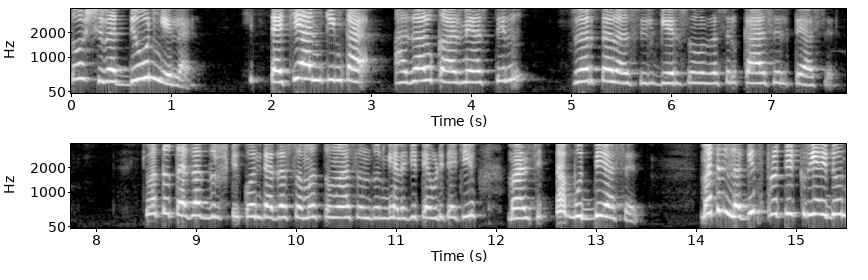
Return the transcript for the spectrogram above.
तो शिव्या देऊन गेलाय. ही त्याची आणखीन काय हजारो कारणे असतील जर तर असतील गैरसमज असेल काय असेल ते असेल. किंवा तो त्याचा दृष्टिकोन त्याचा समज तुम्हाला समजून घेण्याची तेवढी त्याची मानसिकता बुद्धी असेल. मात्र लगेच प्रतिक्रिया देऊन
